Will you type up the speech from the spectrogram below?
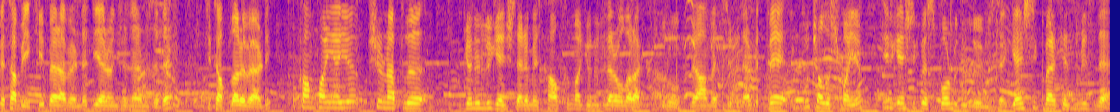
ve tabii ki beraberinde diğer öğrencilerimize de kitapları verdik. Bu kampanyayı Şırnaklı gönüllü gençlerimiz kalkınma gönüllüler olarak bunu devam ettirdiler ve bu çalışmayı İl Gençlik ve Spor Müdürlüğümüzle, Gençlik Merkezimizle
